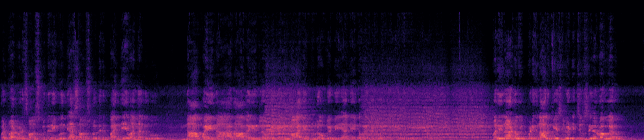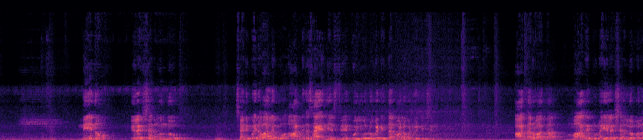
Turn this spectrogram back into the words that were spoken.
మరి నువ్వు అటువంటి సంస్కృతి నీకు ఉంది ఆ సంస్కృతిని బంద్ చేయమన్నందుకు నా పైన రామగిరిలో ఒకటి మాదేపూర్లో ఒకటి అనేకమైనటువంటి కేసులు మరి నాడు ఇప్పటికి నాలుగు కేసులు పెట్టించారు శ్రీధర్ బాబు గారు. నేను ఎలక్షన్ ముందు చనిపోయిన వాళ్ళకు ఆర్థిక సాయం చేస్తే కొయ్యూరులో ఒకటి ధనవాళ్ళు ఒకటి పెట్టించింది ఆ తర్వాత మాదేపూర్లో ఎలక్షన్ లోపల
